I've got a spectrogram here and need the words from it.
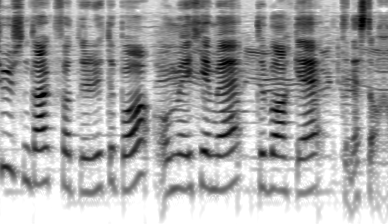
Tusen takk for at du lytter på, og vi kommer tilbake til neste år.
